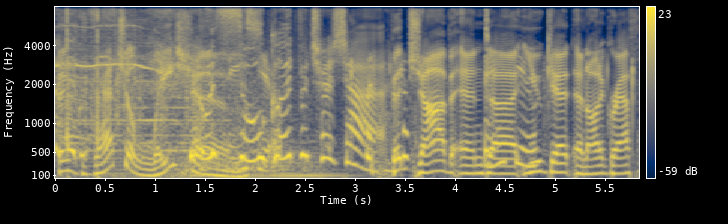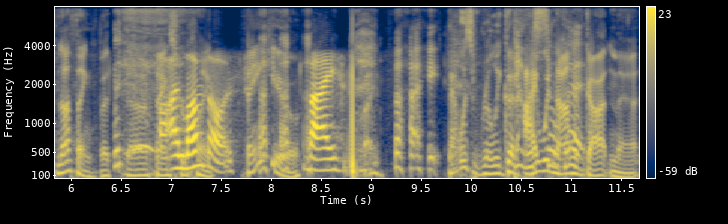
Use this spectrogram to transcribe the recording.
congratulations. That was so good, Patricia. Good job, and uh, you. you get an autographed nothing. But uh, thanks I for love playing. those. Thank you. Bye. Bye. That was really good. That I would so not have gotten that.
